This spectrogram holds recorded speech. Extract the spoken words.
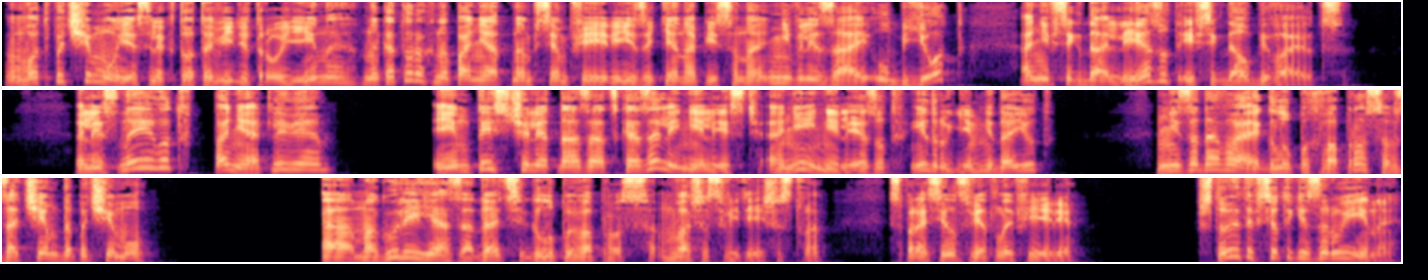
Вот почему, если кто-то видит руины, на которых на понятном всем фейре языке написано «не влезай, убьет», они всегда лезут и всегда убиваются. Лесные вот понятливее. Им тысячу лет назад сказали не лезть, они и не лезут, и другим не дают. Не задавая глупых вопросов «зачем да почему». «А могу ли я задать глупый вопрос, ваше святейшество?» — спросил Светлый Фейри. «Что это все-таки за руины?»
